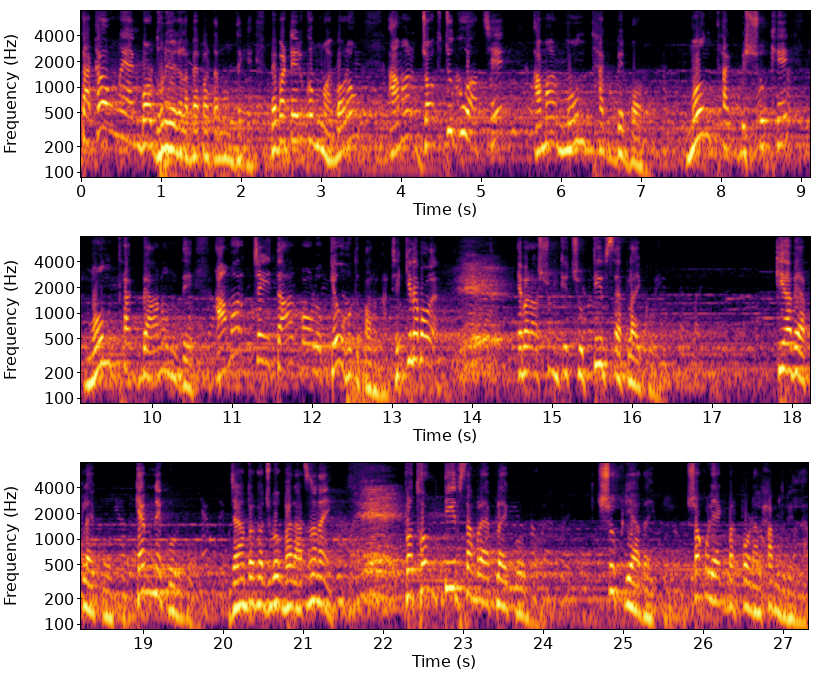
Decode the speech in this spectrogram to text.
টাকাও নয় আমি বড় ধনী হয়ে গেলাম ব্যাপারটা মন থেকে। ব্যাপারটা এরকম নয় বরং আমার যতটুকু আছে আমার মন থাকবে বড়, মন থাকবে সুখে, মন থাকবে আনন্দে। আমার চাই তার বড় কেউ হতে পারে না, ঠিক কিনা বলেন? এবার আসুন কিছু টিপস অ্যাপ্লাই করি। কীভাবে অ্যাপ্লাই করব? কেমনে করব? জানা দরকার যুবক ভাই আছে না নাই? প্রথম টিপস আমরা অ্যাপ্লাই করব। শুক্রিয়া আদায় করব। সকলে একবার পড়, আলহামদুলিল্লাহ।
